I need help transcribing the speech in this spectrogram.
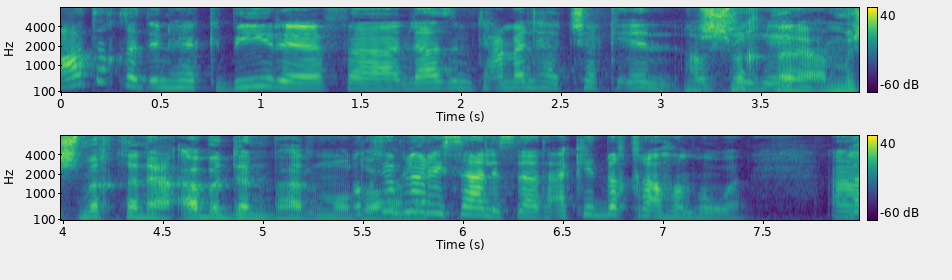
أعتقد انه هي كبيرة فلازم تعملها check-in أو مش شيء هيك. مقتنع مش مقتنع ابدا بهذا الموضوع اكتب له. رسالة سداد أكيد بقرأهم هو لا آه،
